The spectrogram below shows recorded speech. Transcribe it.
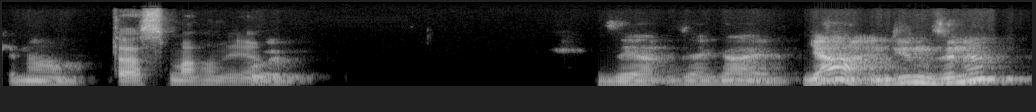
genau. Das machen wir. Cool. Sehr, sehr geil. Ja, in diesem Sinne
